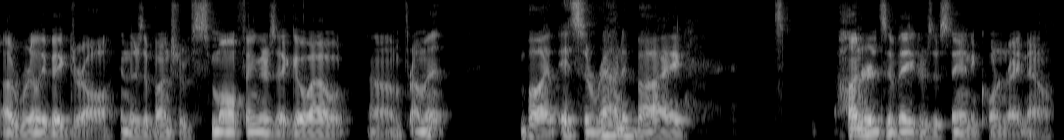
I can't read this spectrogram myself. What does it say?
a really big draw, and there's a bunch of small fingers that go out um, from it but it's surrounded by hundreds of acres of standing corn right now.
